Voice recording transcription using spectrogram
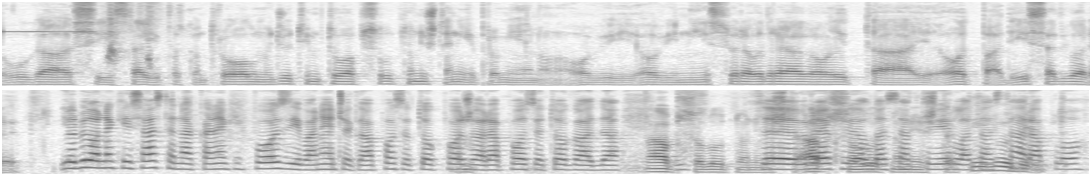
ugasi i stavi pod kontrolu, međutim to apsolutno ništa nije promijenilo. Ovi, ovi nisu odreagovali, taj otpad i sad gore. Je li bilo nekih sastanaka, nekih poziva, nečega posle tog požara, posle toga da apsolutno ništa, se rekli da se aktivirala ta stara ploha?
